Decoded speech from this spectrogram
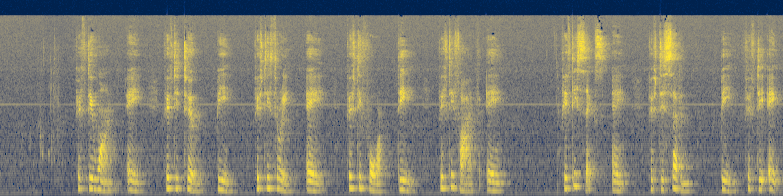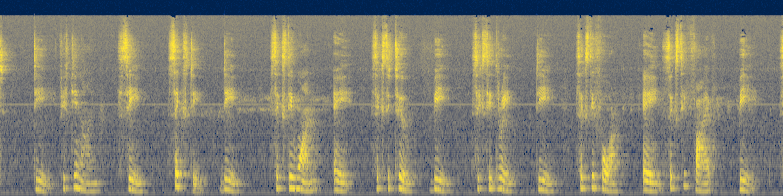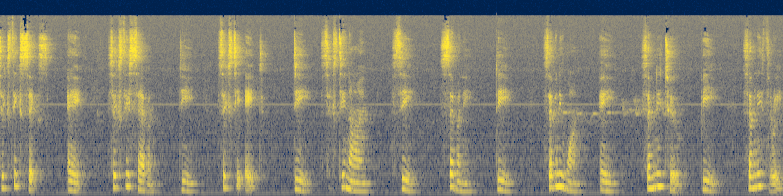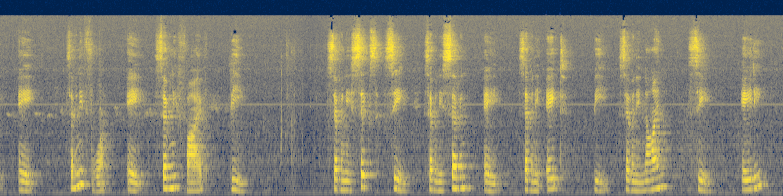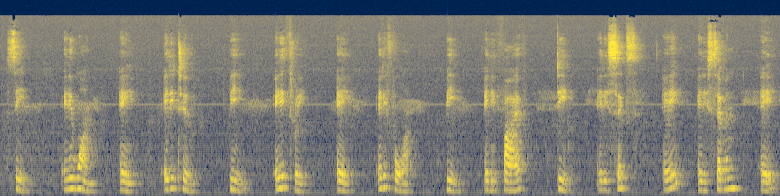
51. A. 52. B. 53. A. 54. D. 55. A. 56. A. 57. B. 58. D. 59. C. 60. D. 61. A. 62. B. 63. D. 64. A. 65. B. 66. A. 67. D. 68. D. 69. C. 70. D. 71. A. 72. B. 73. A. 74. A. 75. B. 76. C. 77. A. 78. B. 79. C. 80. C. 81. A. 82. B. 83. A. 84. B. 85. D. 86. A. 87. A.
